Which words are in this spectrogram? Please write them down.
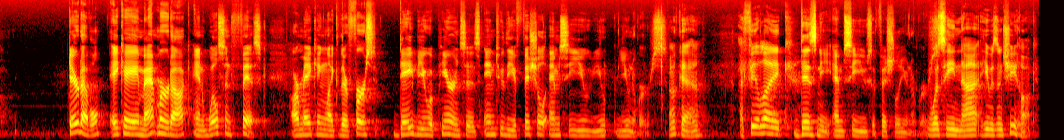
Daredevil, aka Matt Murdock, and Wilson Fisk are making like their first debut appearances into the official MCU u- universe. Okay. I feel like Disney MCU's official universe. was he not? He was in She-Hulk.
